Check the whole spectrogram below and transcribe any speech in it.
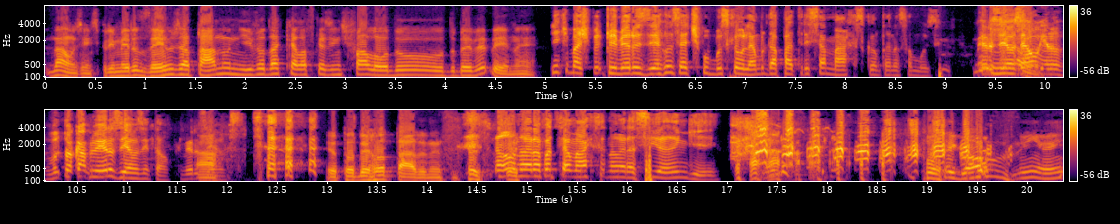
Não, gente, primeiros erros já tá no nível daquelas que a gente falou do, do BBB, né? Gente, mas pr- primeiros erros é tipo música, eu lembro da Patrícia Marques cantando essa música. Primeiros Não. Erros é um hino. Vou tocar Primeiros Erros, então. Primeiros Ah. Erros. Eu tô derrotado nesse. Não, não era Patrícia Marques, não, era Siang. Pô, igualzinho, hein?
